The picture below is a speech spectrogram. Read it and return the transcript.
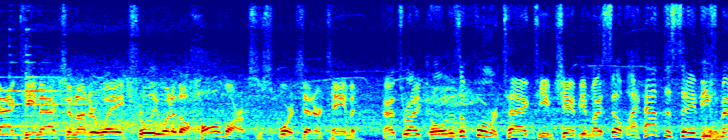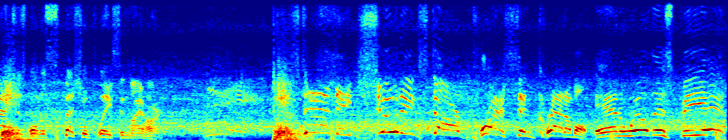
Tag team action underway. Truly one of the hallmarks of sports entertainment. That's right, Cole. And as a former tag team champion myself, I have to say these matches hold a special place in my heart. Standing shooting star press. Incredible. And will this be it?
